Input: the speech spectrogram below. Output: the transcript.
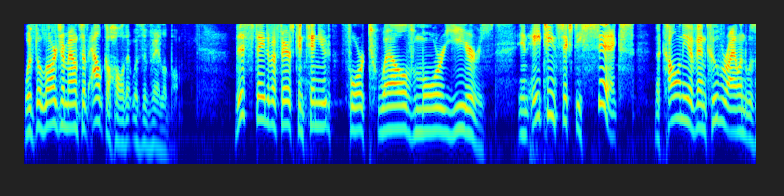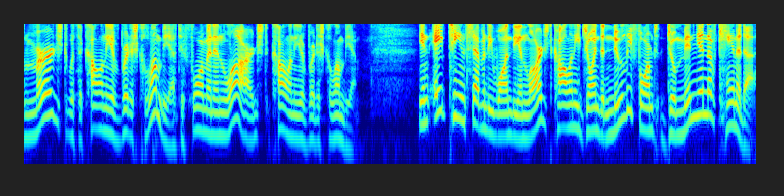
was the large amounts of alcohol that was available. This state of affairs continued for 12 more years. In 1866, the colony of Vancouver Island was merged with the colony of British Columbia to form an enlarged colony of British Columbia. In 1871, the enlarged colony joined the newly formed Dominion of Canada,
